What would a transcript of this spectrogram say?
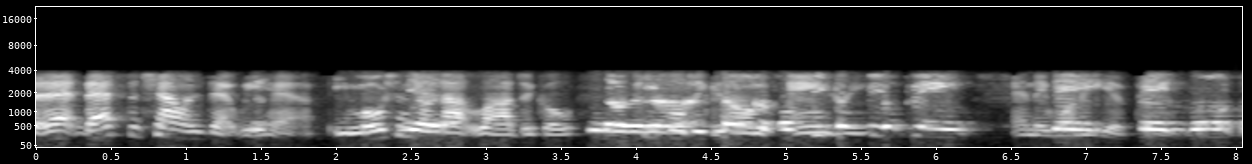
the that, that's the challenge that we have. Emotions Yeah. are not logical. No, they're people not. become no, angry People feel pain. and they, They want to give. they want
